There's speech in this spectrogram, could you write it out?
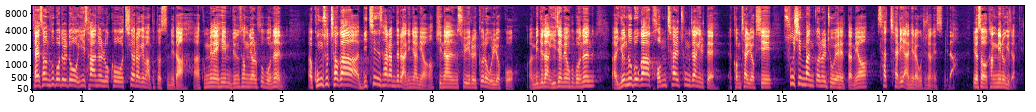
대선 후보들도 이 사안을 놓고 치열하게 맞붙었습니다. 아, 국민의힘 윤석열 후보는 아, 공수처가 미친 사람들 아니냐며 비난 수위를 끌어올렸고 어, 민주당 이재명 후보는 아, 윤 후보가 검찰총장일 때 검찰 역시 수십만 건을 조회했다며 사찰이 아니라고 주장했습니다. 이어서 강민우 기자입니다.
